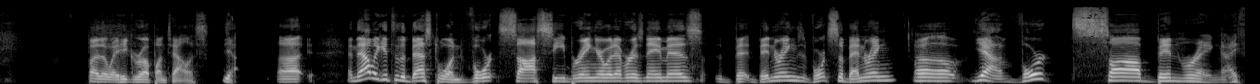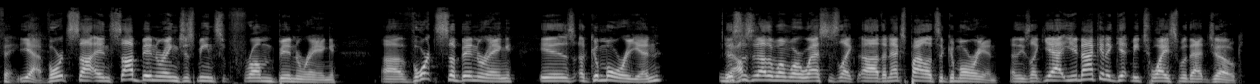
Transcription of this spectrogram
By the way, he grew up on Talus. Yeah. Uh, and now we get to the best one, Vort Sa Sebring or whatever his name is. B- Benring? Vort Sa Benring? Uh, yeah, Vort saw Binring, I think. Yeah, Vort Sa and Sa Binring just means from Benring. Uh, Vort Sa Benring is a Gamorrean. This Yeah. is another one where Wes is like, uh, the next pilot's a Gamorrean. And he's like, yeah, you're not going to get me twice with that joke.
